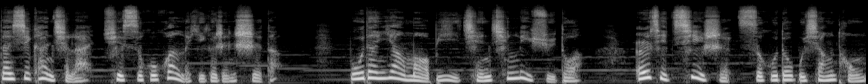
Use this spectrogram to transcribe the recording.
但细看起来却似乎换了一个人似的。不但样貌比以前清丽许多，而且气势似乎都不相同。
